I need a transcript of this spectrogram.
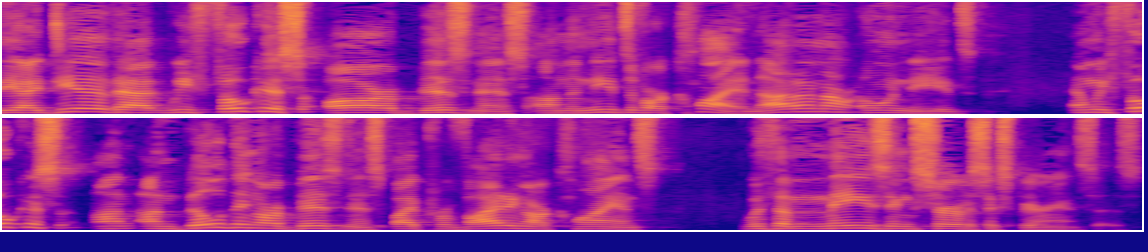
The idea that we focus our business on the needs of our client, not on our own needs, and we focus on, on building our business by providing our clients with amazing service experiences.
